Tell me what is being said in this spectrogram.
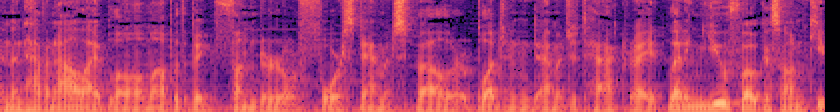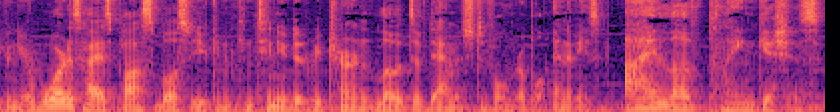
and then have an ally blow them up with a big thunder or force damage spell or a bludgeoning damage attack, right? Letting you focus on keeping your ward as high as possible so you can continue to return loads of damage to vulnerable enemies. I love playing Gishes.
